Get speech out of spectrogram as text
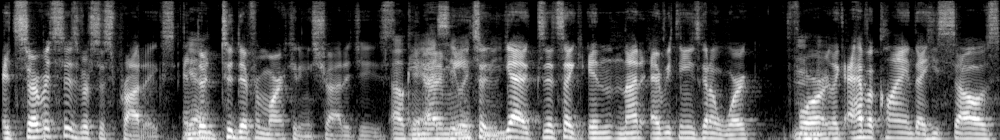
it's services versus products, and Yeah. they're two different marketing strategies. Okay, you know I what I mean. what so mean. yeah, because it's like in not everything is gonna work for. Mhm. Like I have a client that he sells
